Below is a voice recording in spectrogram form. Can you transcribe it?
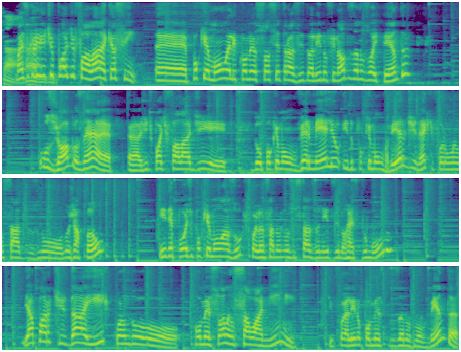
Caralho. Mas o que a gente pode falar é que assim, é, Pokémon ele começou a ser trazido ali no final dos anos 80. Os jogos, né? É, a gente pode falar de do Pokémon Vermelho e do Pokémon Verde, né? Que foram lançados no, no Japão. E depois o Pokémon Azul, que foi lançado nos Estados Unidos e no resto do mundo. E a partir daí, quando começou a lançar o anime, que foi ali no começo dos anos 90,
